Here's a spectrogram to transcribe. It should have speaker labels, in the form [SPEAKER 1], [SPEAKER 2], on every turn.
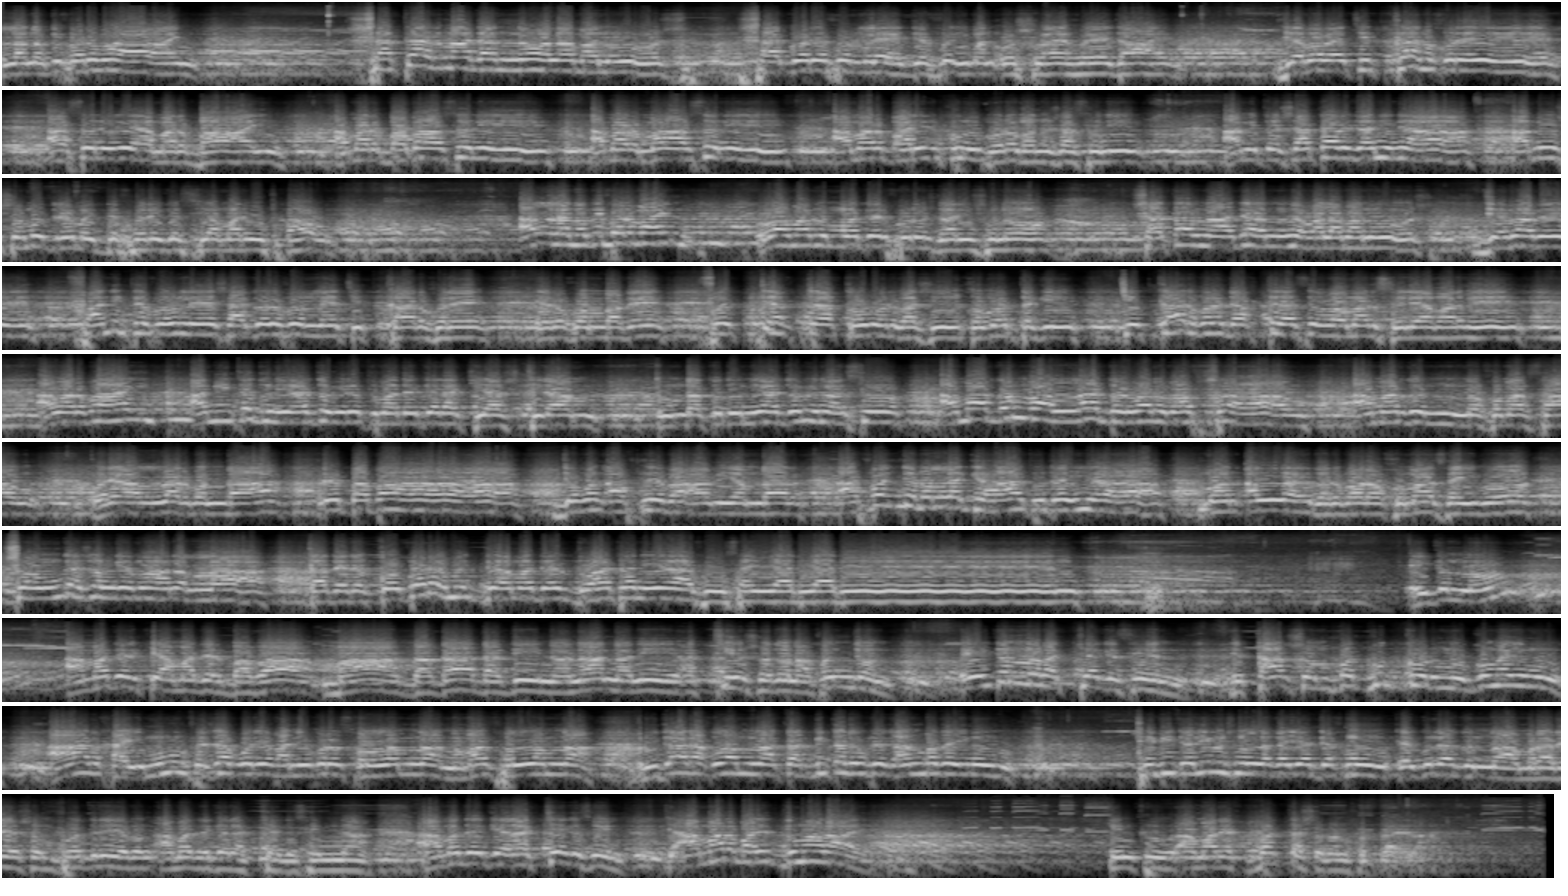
[SPEAKER 1] আল্লাহ নবী ফরমায় সাঁতার না জাননেওয়ালা মানুষ সাগরে পড়লে যে পরিমাণ অসহায় হয়ে যায়, যেভাবে চিৎকার করে, আসনি রে আমার ভাই, আমার বাবা আসনি, আমার মা আসনি, আমার বাড়ির কোন বড় মানুষ আসনি, আমি তো সাঁতার জানি না, আমি সমুদ্রের মধ্যে পড়ে গেছি, আমার উঠাও। আল্লাহ নবী ফরমাইন, ও আমার উম্মতের পুরুষ, নারী, শুনো, সাঁতার না জাননেওয়ালা মানুষ যেভাবে পানিতে পড়লে, সাগরে পড়লে, চিৎকার করে এরকম ভাবে প্রত্যেকটা কবরবাসী কবর থেকে চিৎকার করে ডাকতে আছে ও আমার ছেলে, আমার মেয়ে, আমার ভাই, আমি তো দুনিয়ার জমিনে তোমাদেরকে রাখি আসছিলাম। তোমরা তো দুনিয়ার জমিনে আসো আমার জন্য আল্লাহ দরবার মাফ চাও, আমার জন্য ক্ষমা চাও। করে আল্লাহর বন্দা রে বাবা, যখন আপনি বা আমি আমরার আপন জনের লাগে হাত উঠাইয়া মন আল্লাহর দরবার ক্ষমা চাইব, সঙ্গে সঙ্গে মহান আল্লাহ তাদের কবরের মধ্যে আমাদের দোয়াটা নিয়ে পৌঁছাইয়া দিয়া দেন। এই জন্য আমাদেরকে আমাদের বাবা, মা, দাদা, দাদি, নানা, নানি, আত্মীয় স্বজন, আপনজন এই জন্য রাখিয়া গেছেন যে তার সম্পদ ভূত করমু, ঘুমাইমু, আর খাইমু, ফেসা করে পানি করে চললাম না, নমাজ পড়লাম না, রোজা রাখলাম না, তার ভিতরে উপরে গান বাজাইমু টিভি টেলিভিশন লাগাইয়া দেখমু, এগুলার জন্য আমরা রে সম্পদ রে এবং আমাদেরকে রাখিয়া গেছেন না। আমাদেরকে রাখিয়া গেছেন যে আমার বাড়ির দুমারায় কিন্তু আমার একবার তা স্মরণ করতে না।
